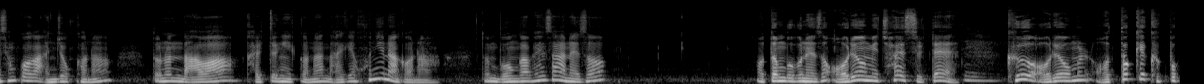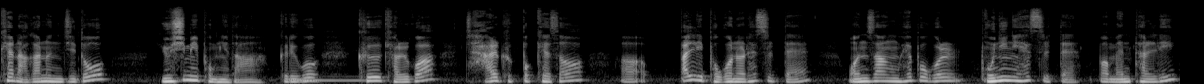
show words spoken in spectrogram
성과가 안 좋거나 또는 나와 갈등이 있거나 나에게 혼이 나거나 또는 무언가 회사 안에서 어떤 부분에서 어려움이 처했을 때 네. 그 어려움을 어떻게 극복해 나가는지도 유심히 봅니다. 그리고 음. 그 결과 잘 극복해서 어, 빨리 복원을 했을 때 원상 회복을 본인이 했을 때, 뭐 멘탈리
